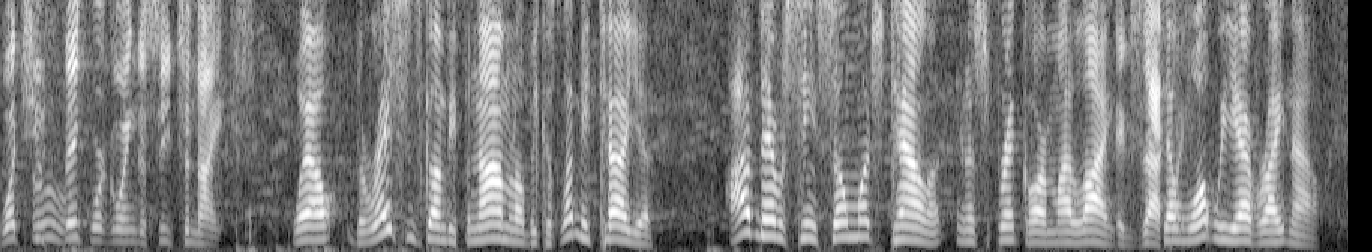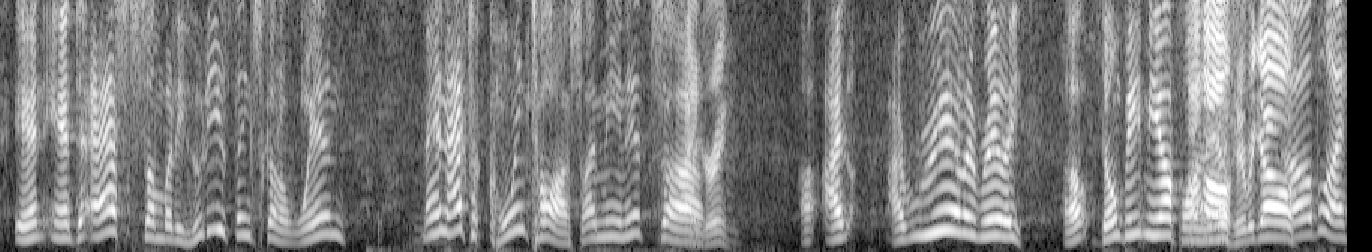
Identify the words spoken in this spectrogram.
what you think we're going to see tonight. Well, the racing's going to be phenomenal because let me tell you, I've never seen so much talent in a sprint car in my life Exactly. than what we have right now. And and to ask somebody who do you think's going to win, man, that's a coin toss. I mean, it's. Uh, I agree. Uh, I I really really. Oh, don't beat me up on Uh-oh, this. here we go. Oh boy.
